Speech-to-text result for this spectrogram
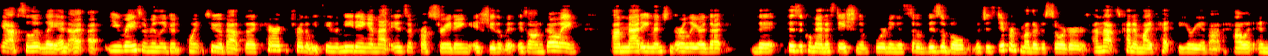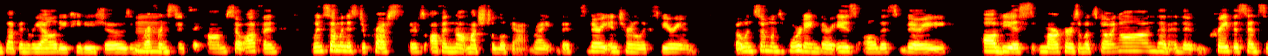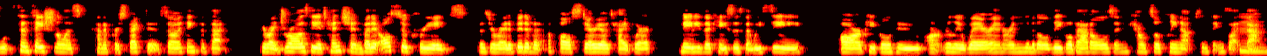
Yeah, absolutely. And I, I, you raise a really good point too about the caricature that we see in the meeting, and that is a frustrating issue that is ongoing. Um, Maddie mentioned earlier that the physical manifestation of hoarding is so visible, which is different from other disorders. And that's kind of my pet theory about how it ends up in reality TV shows and mm. referenced in sitcoms so often. When someone is depressed, there's often not much to look at, right? It's very internal experience. But when someone's hoarding, there is all this very obvious markers of what's going on that, that create this sens- sensationalist kind of perspective. So I think that that you're right draws the attention, but it also creates, as you're right, a bit of a, a false stereotype where maybe the cases that we see are people who aren't really aware and are in the middle of legal battles and council cleanups and things like mm. that.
